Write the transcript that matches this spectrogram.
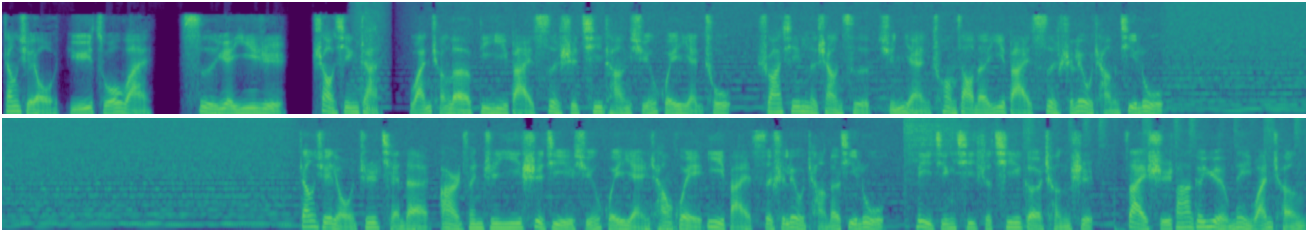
张学友于昨晚四月一日绍兴站完成了第一百四十七场巡回演出，刷新了上次巡演创造的一百四十六场纪录。张学友之前的二分之一世纪巡回演唱会一百四十六场的记录，历经七十七个城市，在十八个月内完成，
